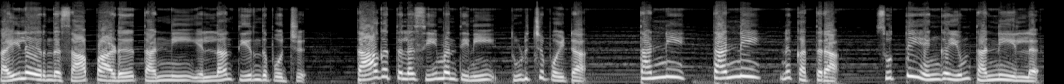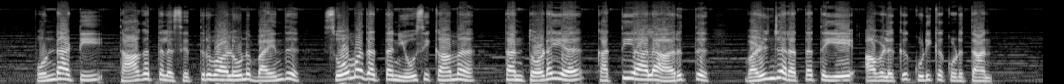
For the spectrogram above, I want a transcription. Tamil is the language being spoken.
கையில இருந்த சாப்பாடு தண்ணி எல்லாம் தீர்ந்து போச்சு. தாகத்துல சீமந்தினி துடிச்சு போயிட்டா. தண்ணி தண்ணின்னு கத்துறா. சுத்தி எங்கேயும் தண்ணி இல்ல. பொண்டாட்டி தாகத்துல செத்துருவாளோன்னு பயந்து சோமதத்தன் யோசிக்காம தன் தொடைய கத்தியால அறுத்து வழிஞ்ச ரத்தத்தையே அவளுக்கு குடிக்க கொடுத்தான்.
